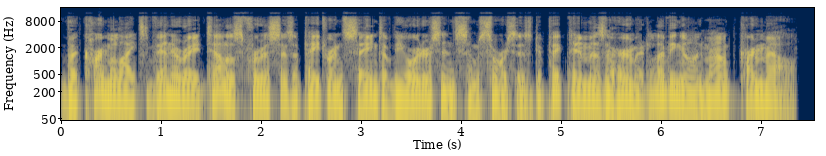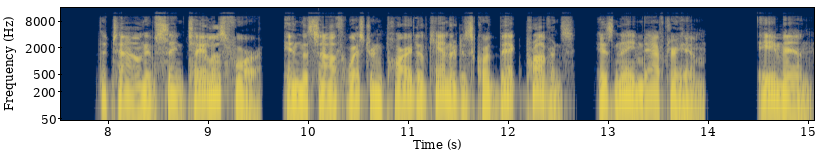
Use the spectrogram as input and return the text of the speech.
The Carmelites venerate Telesphorus as a patron saint of the order since some sources depict him as a hermit living on Mount Carmel. The town of St. Telesphore, in the southwestern part of Canada's Quebec province, is named after him. Amen.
